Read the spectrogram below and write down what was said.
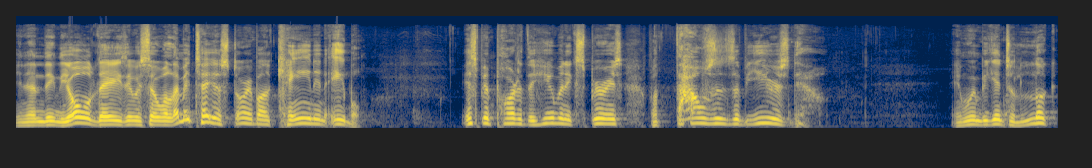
And then in the old days, they would say, well, let me tell you a story about Cain and Abel. It's been part of the human experience for thousands of years now. And when we begin to look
